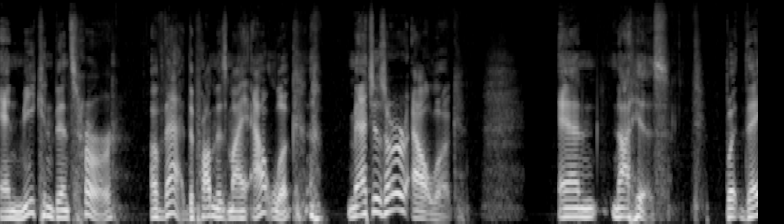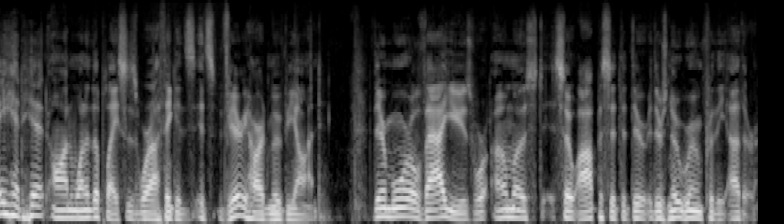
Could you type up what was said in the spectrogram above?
and me convince her of that. The problem is my outlook matches her outlook and not his but they had hit on one of the places where I think it's it's very hard to move beyond. Their moral values were almost so opposite that there, there's no room for the other.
